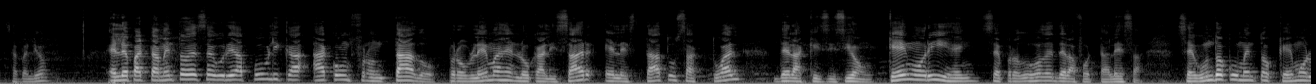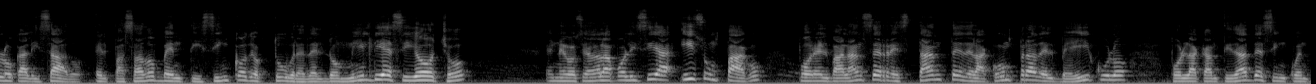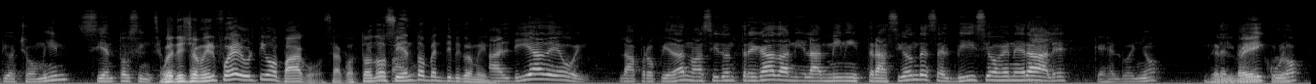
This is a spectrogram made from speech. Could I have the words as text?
Se perdió. El Departamento de Seguridad Pública ha confrontado problemas en localizar el estatus actual de la adquisición, que en origen se produjo desde la fortaleza. Según documentos que hemos localizado, el pasado 25 de octubre del 2018, el negociado de la policía hizo un pago por el balance restante de la compra del vehículo por la cantidad de 58.150. 58 mil fue el último pago. O sea, costó último 220 y pico mil. Al día de hoy, la propiedad no ha sido entregada ni la Administración de Servicios Generales, que es el dueño del, Del vehículo, vehículo.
